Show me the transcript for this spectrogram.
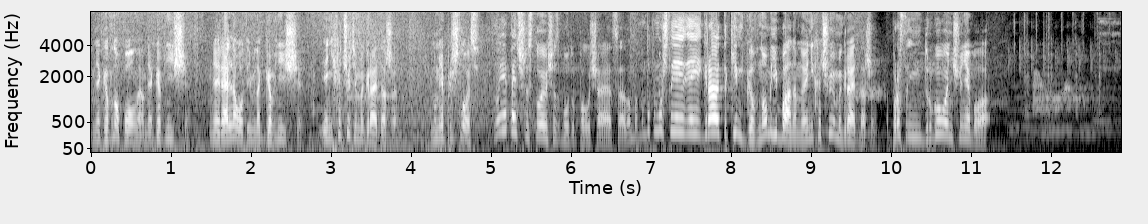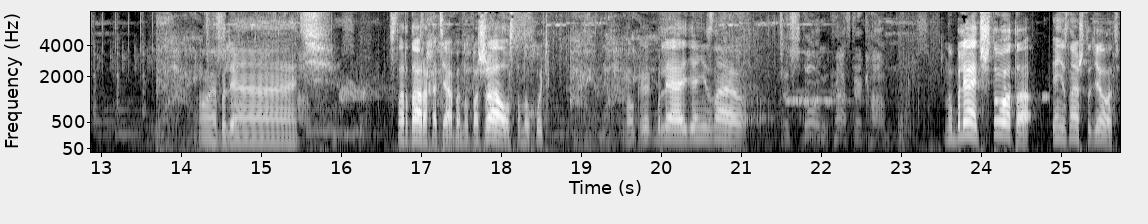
У меня говно полное, у меня говнище. У меня реально вот именно говнище. Я не хочу этим играть даже. Но мне пришлось. Ну я опять шестой сейчас буду, получается. Ну, ну, потому что я, я играю таким говном ебаным, но я не хочу им играть даже. Просто ни- другого ничего не было. Ой, блядь. Слардара хотя бы, ну пожалуйста, ну хоть... Ну как, блядь, я не знаю. Ну, блядь, что-то! Я не знаю, что делать.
